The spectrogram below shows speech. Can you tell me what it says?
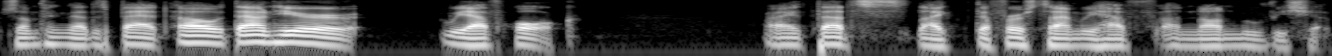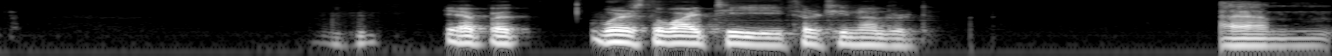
something that is bad? Oh, down here we have Hawk. Right? That's like the first time we have a non-movie ship. Yeah, but where's the YT thirteen hundred? Um,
